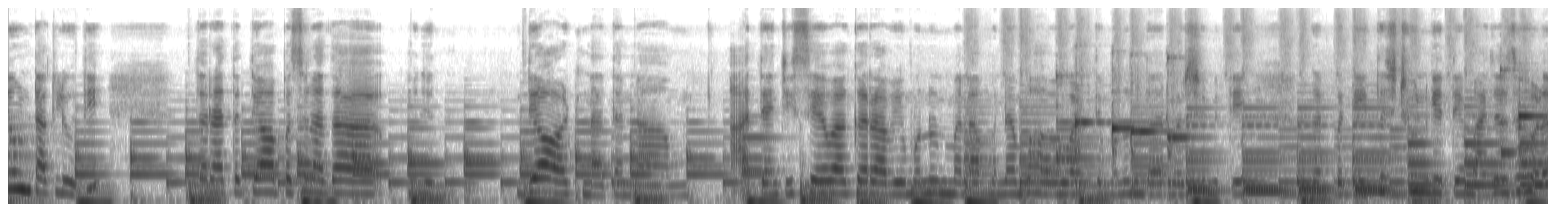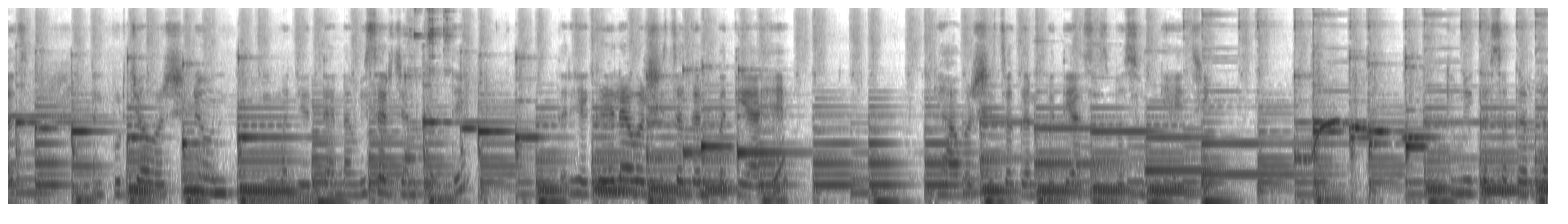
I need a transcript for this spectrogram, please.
देऊन टाकली होती. तर आता तेव्हापासून आता म्हणजे द्या वाटणार त्यांना. त्यांची सेवा करावी म्हणून मला मनभाव वाटते म्हणून दरवर्षी मी ते गणपती इथेच ठेवून घेते माझ्याजवळच. आणि पुढच्या वर्षी नेऊन म्हणजे त्यांना विसर्जन करते. तर हे गेल्या वर्षीचं गणपती आहे. ह्या वर्षीचं गणपती असंच बसून घ्यायची. तुम्ही कसं करता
